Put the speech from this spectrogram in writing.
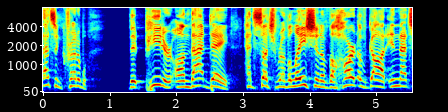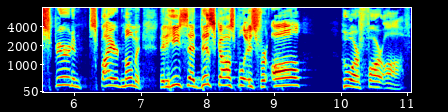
that's incredible that Peter on that day had such revelation of the heart of God in that spirit inspired moment that he said, This gospel is for all who are far off.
